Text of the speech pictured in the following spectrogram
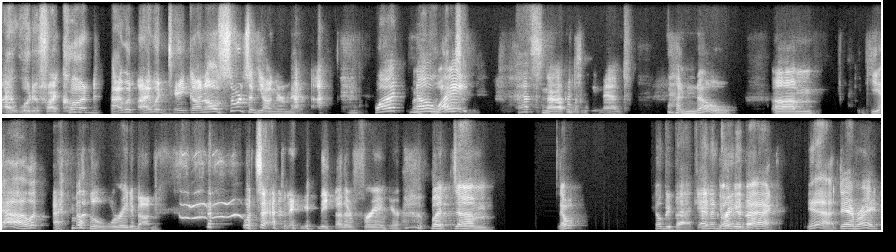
"I would if I could." I would I would take on all sorts of younger men. What? No What? way. That's not what we meant. no. Um yeah, look, I'm a little worried about what's happening in the other frame here. But um nope, He'll be back, and he'll be back. Yeah, damn right.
